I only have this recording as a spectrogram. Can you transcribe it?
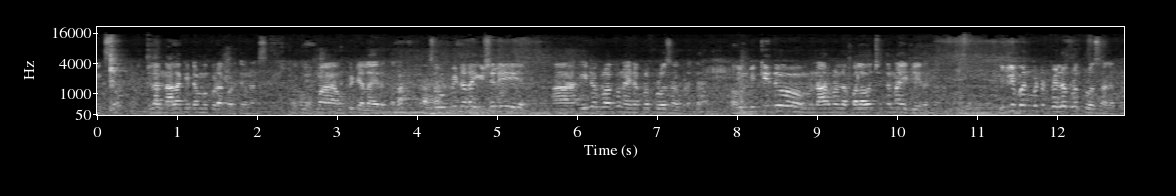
ಮಿಕ್ಸ್ ಇಲ್ಲ ನಾಲ್ಕು ಐಟಮ್ ಕೂಡ ಕೊಡ್ತೇವೆ ನಾನು. ಉಪ್ಮಾ ಉಪ್ಪಿಟ್ಟು ಎಲ್ಲ ಇರುತ್ತಲ್ಲ? ಸೊ ಉಪ್ಪಿಟ್ಟೆಲ್ಲ usually eight o'clock nine o'clock close ಆಗ್ಬಿಡುತ್ತೆ. ಇನ್ನು ಮಿಕ್ಕಿದ್ದು ನಾರ್ಮಲ್ ಪಲಾವ್ ಚಿತ್ರಾನ್ನ ಇಡ್ಲಿ ಇರುತ್ತೆ. ಇಲ್ಲಿ ಬಂದ್ಬಿಟ್ಟು ಟ್ವೆಲ್ ಓ ಕ್ಲಾಕ್ ಕ್ಲೋಸ್ ಆಗುತ್ತೆ.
